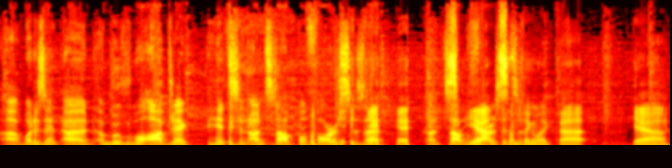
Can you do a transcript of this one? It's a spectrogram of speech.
uh what is it uh, a movable object hits an unstoppable force is that unstoppable yeah, force a- something like that. Yeah.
